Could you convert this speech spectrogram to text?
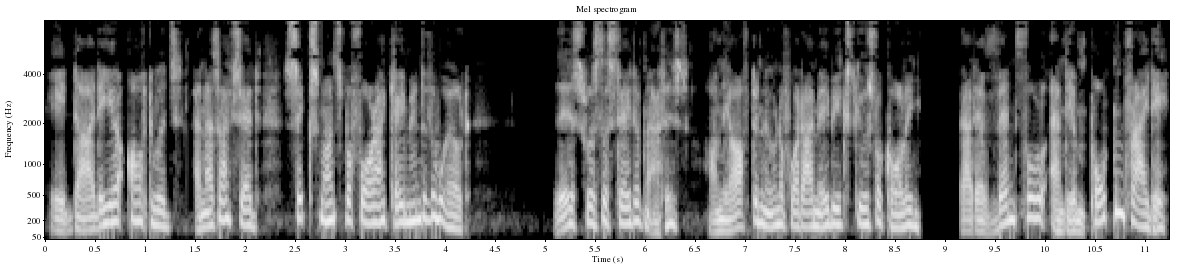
He died a year afterwards, and as I've said, six months before I came into the world. This was the state of matters on the afternoon of what I may be excused for calling that eventful and important Friday.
